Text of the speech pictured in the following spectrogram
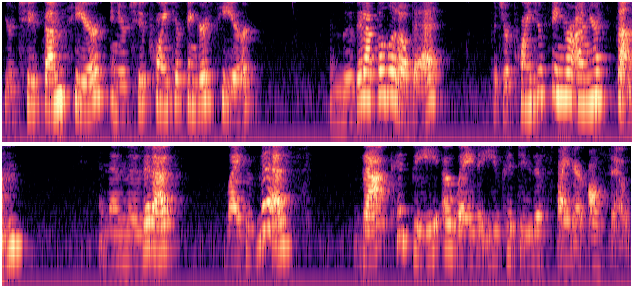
your two thumbs here and your two pointer fingers here, and move it up a little bit. Put your pointer finger on your thumb and then move it up like this. That could be a way that you could do the spider also.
